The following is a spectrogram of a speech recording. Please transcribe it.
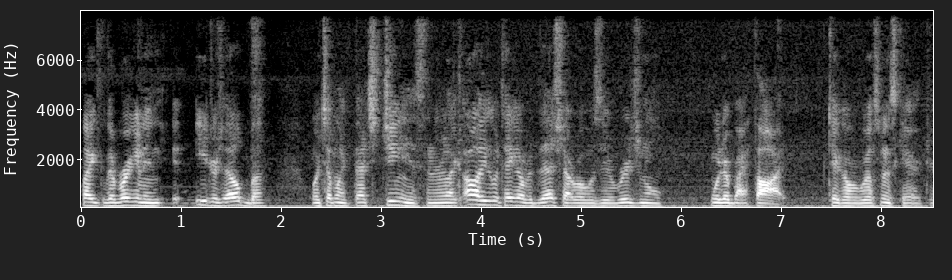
like they're bringing in Idris Elba, which I'm like, that's genius. And they're like, oh, he's gonna take over the Deadshot role was the original, what everybody thought, take over Will Smith's character.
